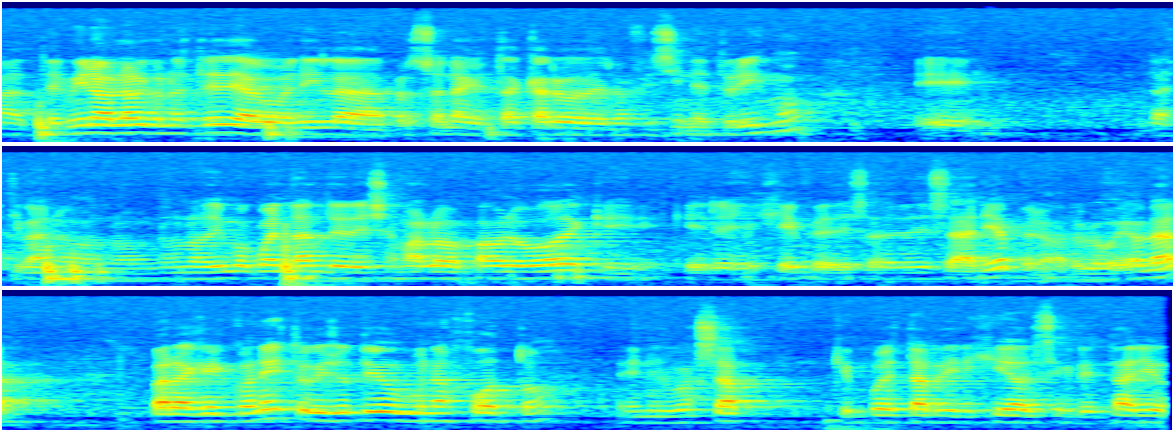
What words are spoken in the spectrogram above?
ah, termino de hablar con ustedes, hago venir la persona que está a cargo de la oficina de turismo, eh, lástima no, nos dimos cuenta antes de llamarlo a Pablo Bode, que, que él es el jefe de esa, área, pero ahora lo voy a hablar, para que con esto que yo tengo una foto en el WhatsApp que puede estar dirigida al secretario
